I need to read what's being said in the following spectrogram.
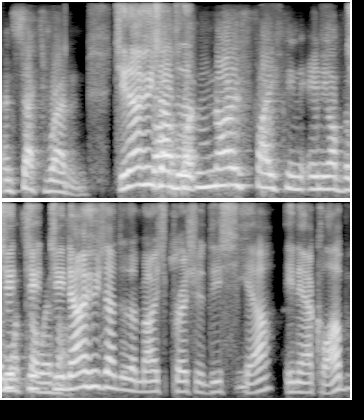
and sacked Ratten. do you know who's So I've under got the? no faith in any of them Do, do, whatsoever. do you know who's under the most pressure this year in our club?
